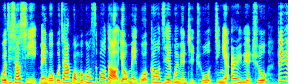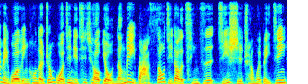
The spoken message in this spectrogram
国际消息：美国国家广播公司报道，有美国高阶官员指出，今年二月初飞越美国领空的中国间谍气球有能力把搜集到的情资及时传回北京。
